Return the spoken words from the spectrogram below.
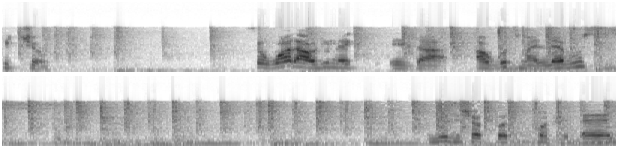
picture. So what I'll do next is that I'll go to my levels, use the shortcut Ctrl S,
